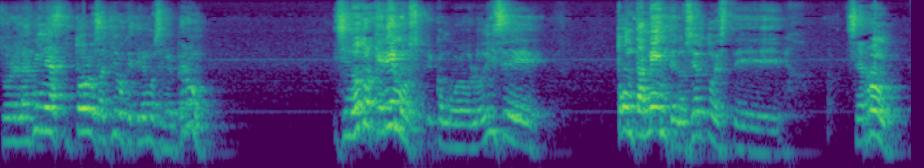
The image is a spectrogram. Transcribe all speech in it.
sobre las minas y todos los activos que tenemos en el Perú. Y si nosotros queremos, como lo dice tontamente, ¿no es cierto?, este, Cerrón,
